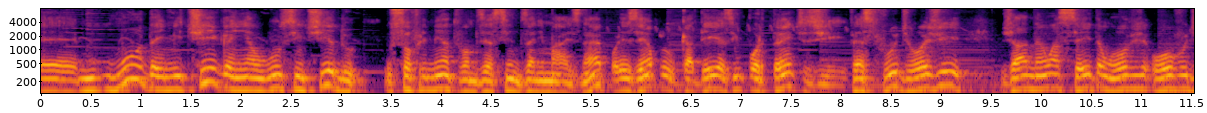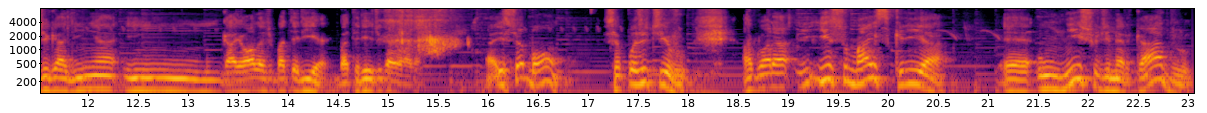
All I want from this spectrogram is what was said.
é, muda e mitiga em algum sentido o sofrimento, vamos dizer assim, dos animais, né? Por exemplo, cadeias importantes de fast food hoje já não aceitam ovo, ovo de galinha em gaiola de bateria, bateria de gaiola. Ah, isso é bom, isso é positivo. Agora, isso mais cria é, um nicho de mercado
